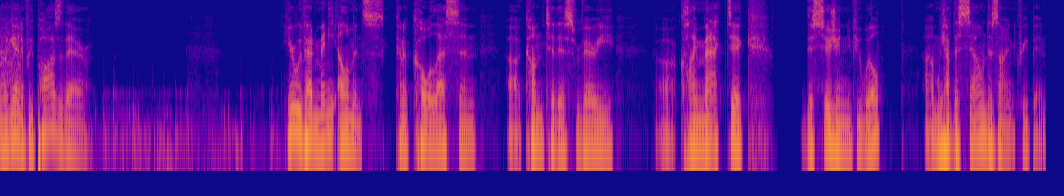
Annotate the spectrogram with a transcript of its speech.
Now, again, if we pause there, here we've had many elements kind of coalesce and uh, come to this very uh, climactic decision, if you will. Um, we have the sound design creep in.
